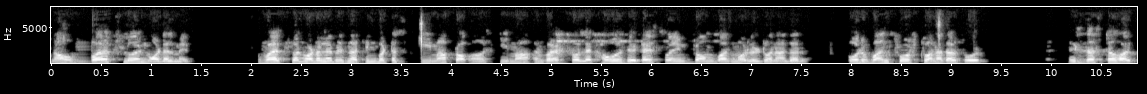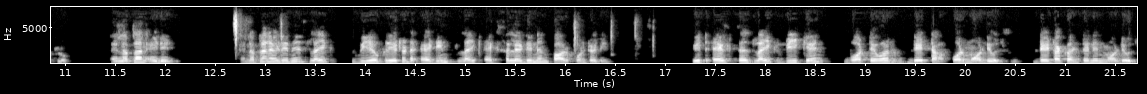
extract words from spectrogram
Now workflow and model map. Workflow and model map is nothing but a schema uh, schema and workflow like how data is flowing from one model to another or one source to another source. It's just a workflow. Anaplan add-in Anaplan add-in is like we have created add-ins like Excel add-in and PowerPoint add-in it acts as like we can whatever data or modules data contained in modules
